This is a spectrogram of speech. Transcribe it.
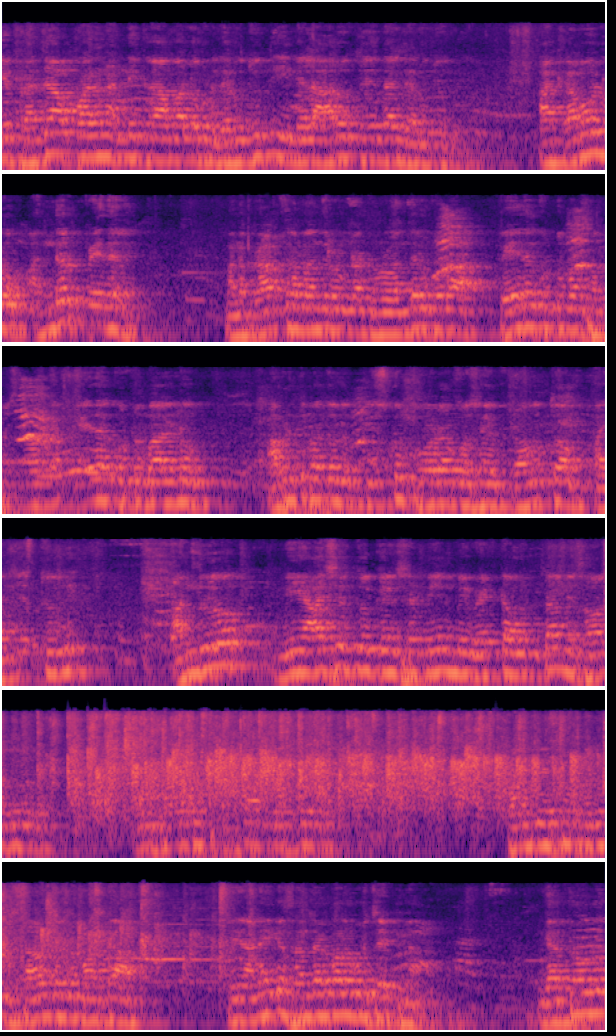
ఈ ప్రజాపాలన అన్ని గ్రామాల్లో కూడా జరుగుతుంది. ఈ నెల ఆరో తేదీ జరుగుతుంది. ఆ క్రమంలో అందరూ పేదలే. మన ప్రార్థన మందిరం ఉన్నటువంటి అందరూ కూడా పేద కుటుంబాల సమస్య పేద కుటుంబాలను అభివృద్ధి పద్ధతులు తీసుకొని పోవడం కోసం ప్రభుత్వం పనిచేస్తుంది. అందులో మీ ఆశతో గెలిచిన నేను మీ వెంట ఉంటా మీ సమస్యలు పనిచేస్తున్న సాగుతున్న మాట నేను అనేక సందర్భాలు కూడా చెప్పిన. గతంలో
